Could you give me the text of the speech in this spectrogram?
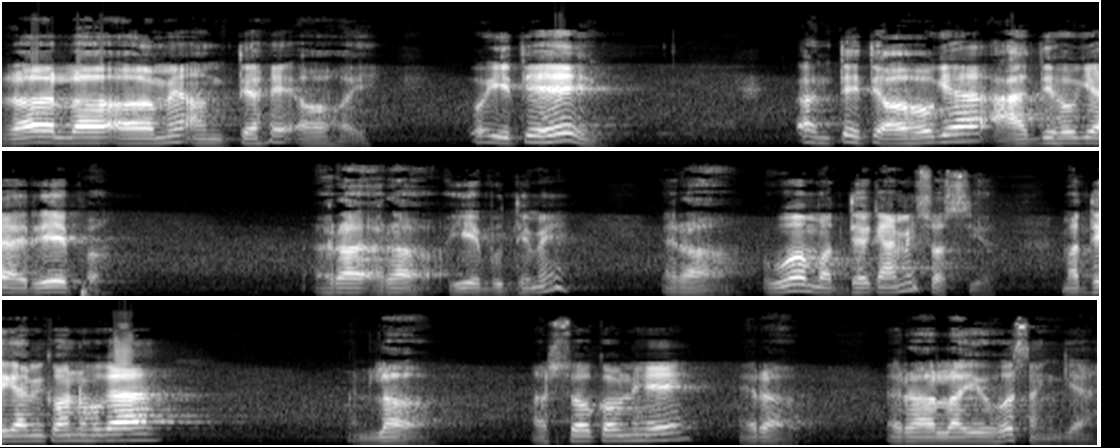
र, ल, अ में अंत्य है, अ है। वो इति है। अंत्य अ हो गया, आदि हो गया, रेप। र र, ये बुद्धि में र। वो मध्यगामी स्वस्य। मध्यगामी कौन होगा? ल। स्व कौन है? र र हो संज्ञा।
